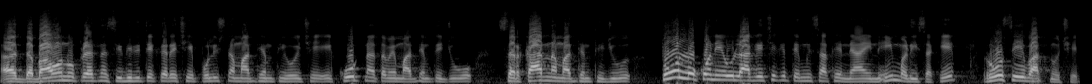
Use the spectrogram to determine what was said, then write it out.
દબાવવાનો પ્રયત્ન સીધી રીતે કરે છે, પોલીસના માધ્યમથી હોય છે, એ કોર્ટના તમે માધ્યમથી જુઓ, સરકારના માધ્યમથી જુઓ, તો લોકોને એવું લાગે છે કે તેમની સાથે ન્યાય નહીં મળી શકે. રોષ એ વાતનો છે.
